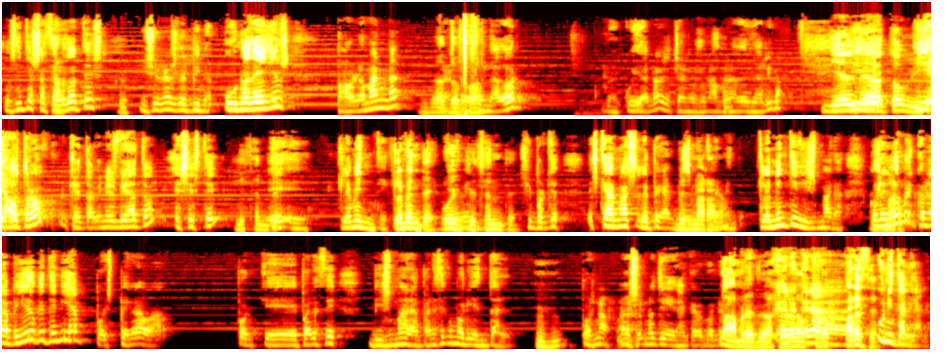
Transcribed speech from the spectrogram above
200 sacerdotes sí. misioneros del PYME. Uno de ellos, Pablo Magna, nuestro fundador. Cuídanos, echarnos una mano desde arriba. Y el y, Beato y otro, que también es beato, es este Vicente. eh, Clemente. Clemente. Uy, Clemente. Vicente. Sí, porque es que además le pega el nombre, Bismara, ¿no? Clemente. Clemente Bismara. Con el nombre, con el apellido que tenía, pues pegaba. Porque parece Bismara, parece como oriental. Pues no, no, eso no tiene nada que ver con No, eso. hombre, me imagino, Era- no, era pero parece. Un italiano.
